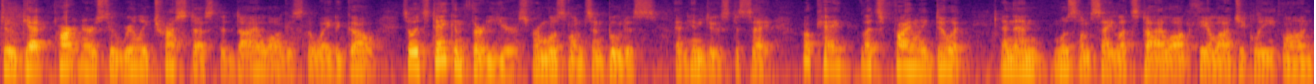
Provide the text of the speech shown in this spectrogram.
to get partners who really trust us that dialogue is the way to go. So it's taken 30 years for Muslims and Buddhists and Hindus to say, okay, let's finally do it. And then Muslims say, let's dialogue theologically on,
